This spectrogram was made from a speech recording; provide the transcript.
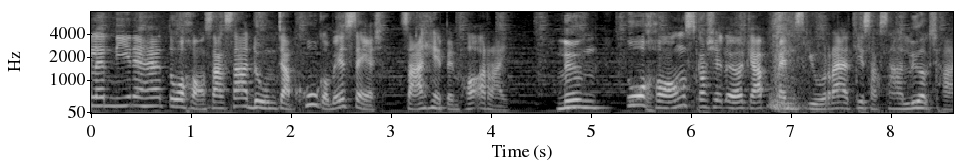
เลนนี้นะฮะตัวของซากซ่าดูมจับคู่กับเวสเซจสาเหตุเป็นเพราะอะไร 1. ตัวของ s c o t c h e Earth ครับ เป็นสกิลแรกที่ซักซ่าเลือกใช้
